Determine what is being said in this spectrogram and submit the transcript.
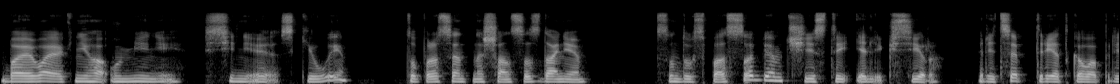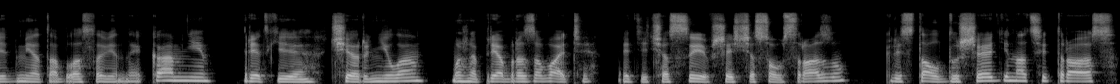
боевая книга умений, синие скиллы, стопроцентный шанс создания, сундук с пособием, чистый эликсир, рецепт редкого предмета, благословенные камни, редкие чернила, можно преобразовать эти часы в 6 часов сразу, кристалл души 11 раз,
